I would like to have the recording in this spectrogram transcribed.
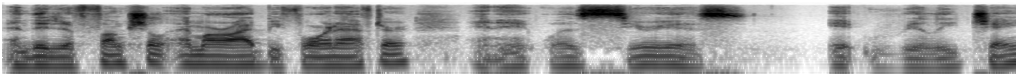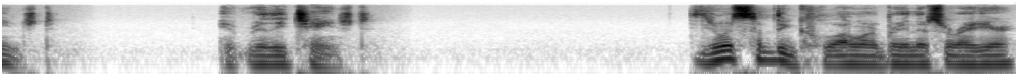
and they did a functional MRI before and after, and it was serious. It really changed. It really changed. Do you know what's something cool? I want to bring this right here.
